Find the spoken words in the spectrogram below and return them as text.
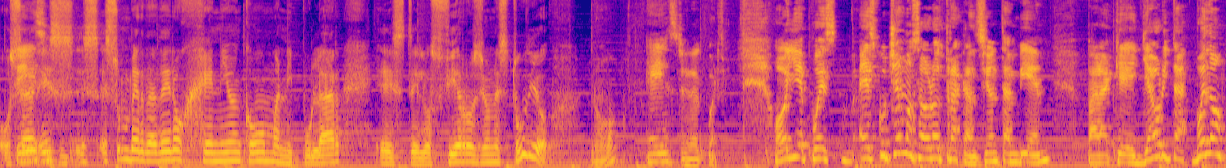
O sea, es, un verdadero genio en cómo manipular este, los fierros de un estudio, ¿no? Estoy de acuerdo. Oye, pues escuchemos ahora otra canción también para que ya ahorita, bueno,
